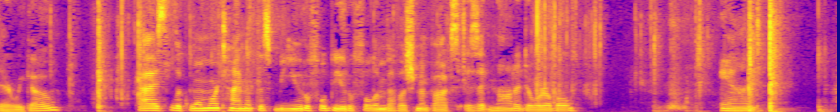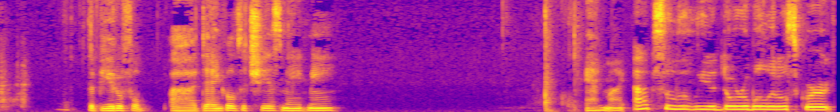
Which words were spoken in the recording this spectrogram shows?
There we go. Guys, look one more time at this beautiful, beautiful embellishment box. Is it not adorable? And the beautiful uh, dangle that she has made me. And my absolutely adorable little squirt.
